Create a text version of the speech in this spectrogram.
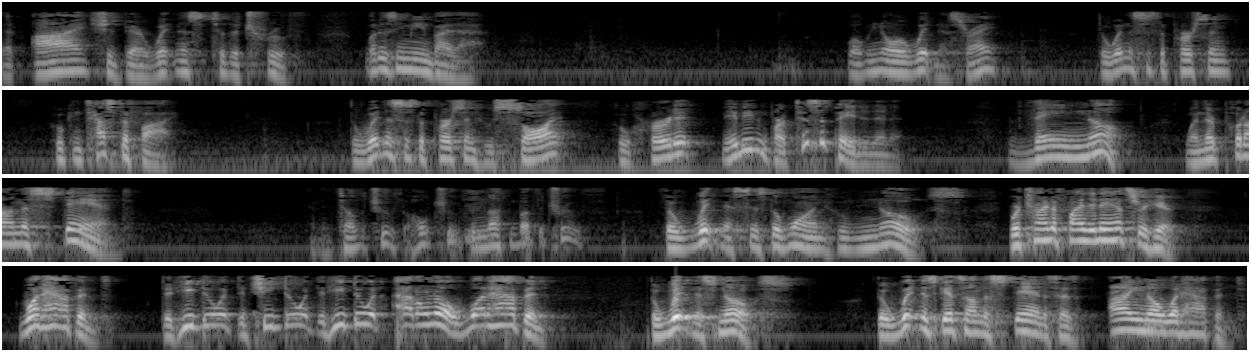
That I should bear witness to the truth. What does he mean by that? Well, we know a witness, right? The witness is the person who can testify. The witness is the person who saw it, who heard it, maybe even participated in it. They know when they're put on the stand and they tell the truth, the whole truth, and nothing but the truth. The witness is the one who knows. We're trying to find an answer here. What happened? Did he do it? Did she do it? Did he do it? I don't know. What happened? The witness knows. The witness gets on the stand and says, I know what happened.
